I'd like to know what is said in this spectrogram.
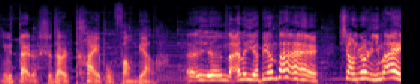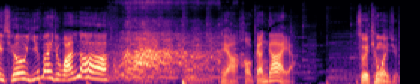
因为带着实在是太不方便了。呃，买了也别卖，象征着你们爱情，一卖就完了。哎呀，好尴尬呀！所以听我一句，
